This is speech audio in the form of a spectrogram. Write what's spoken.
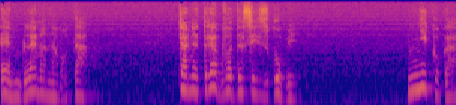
е емблема на вода. Тя не трябва да се изгуби. Никога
